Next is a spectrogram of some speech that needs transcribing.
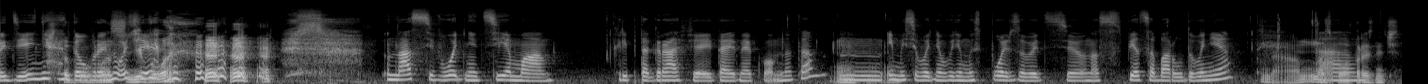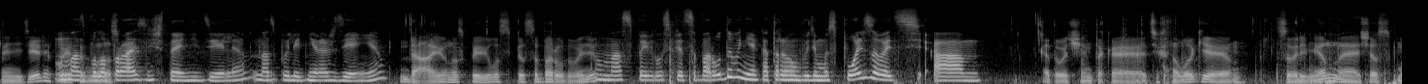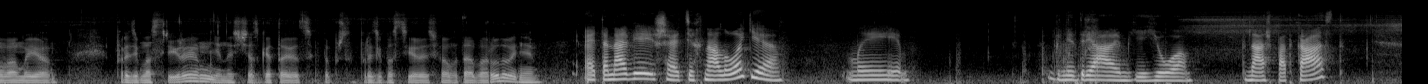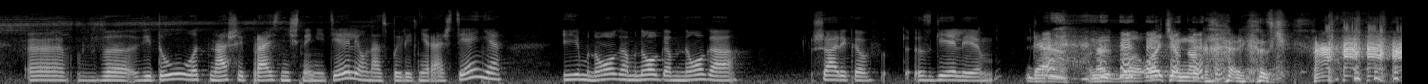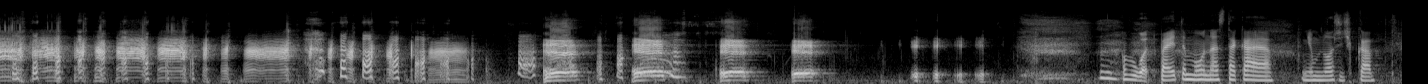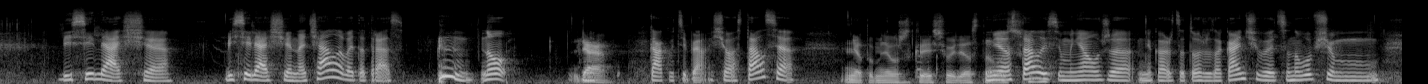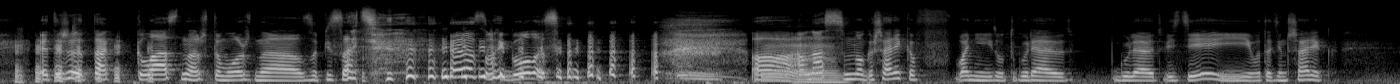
Добрый день, Чтобы доброй ночи. У нас сегодня тема криптография и тайная комната. И мы сегодня будем использовать э, у нас спецоборудование. Да, у нас А, была праздничная неделя, У нас была у нас- праздничная неделя, у нас были дни рождения. Да, и у нас появилось спецоборудование. У нас появилось спецоборудование, которое мы будем использовать. Это очень такая технология современная. Сейчас мы вам ее продемонстрируем. Нина сейчас готовится к тому, чтобы продемонстрировать вам это оборудование. Это новейшая технология. Мы внедряем ее в наш подкаст э, в виду вот нашей праздничной недели. У нас были дни рождения. И много-много-много шариков с гелием. Да, у нас было очень много. Вот, поэтому у нас такая немножечко веселящая, веселящее начало в этот раз. Ну, Да. как у тебя еще остался? Нет, у меня уже, скорее всего, не осталось. Не осталось, у меня уже, мне кажется, тоже заканчивается. Ну, в общем, это же так классно, что можно записать свой голос. А а у нас много шариков, они тут гуляют, гуляют везде, и вот один шарик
